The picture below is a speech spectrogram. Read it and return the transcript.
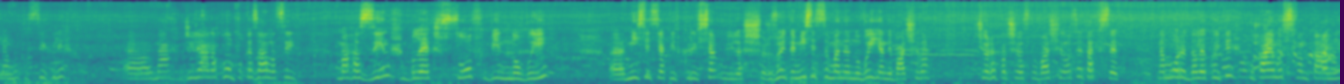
на мотоциклі. Е, На Джуліана Хом показала цей магазин Black Soft, він новий. Е, Місяць як відкрився. Юля, розумієте, місяць в мене новий, я не бачила. Вчора перший раз побачила. Оце так все. На море далеко йти, купаємось в фонтані.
